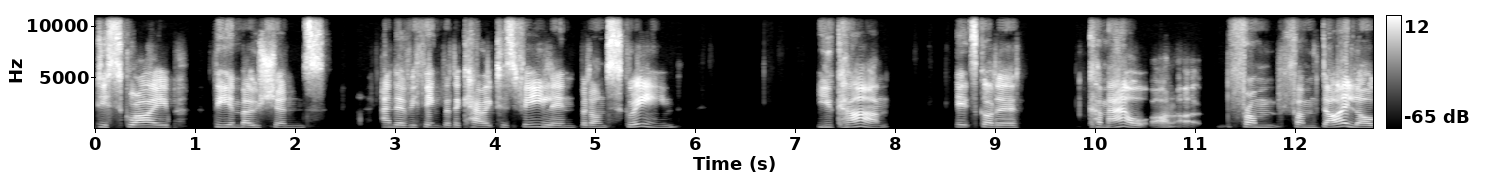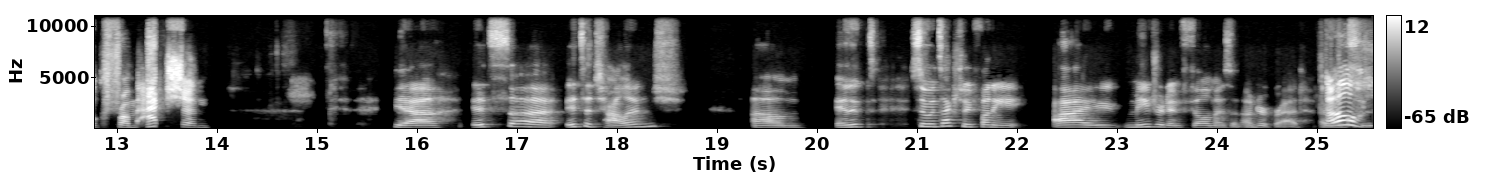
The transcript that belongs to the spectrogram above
describe the emotions and everything that the character's feeling, but on screen, you can't. It's got to come out on uh, from from dialogue, from action. Yeah, it's uh it's a challenge. Um and it's so it's actually funny. I majored in film as an undergrad. I Oh, went to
